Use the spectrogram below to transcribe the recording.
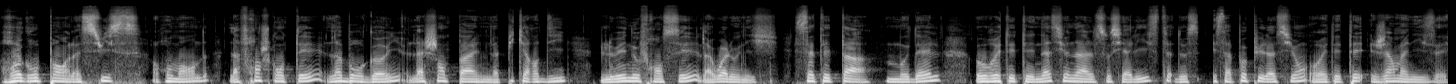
regroupant la Suisse romande, la Franche-Comté, la Bourgogne, la Champagne, la Picardie, le Hainaut français, la Wallonie. Cet État modèle aurait été national-socialiste et sa population aurait été germanisée.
